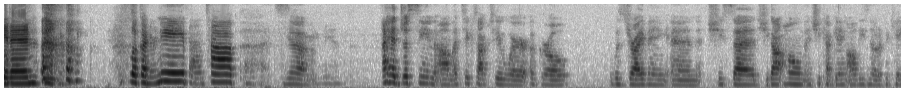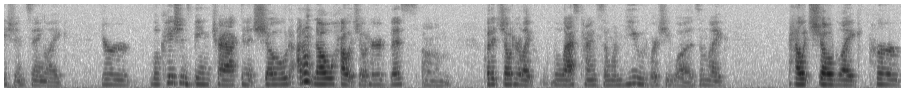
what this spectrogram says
you get in. Look underneath, on top. Uh, Yeah. scary. I had just seen um, a TikTok too where a girl was driving and she said she got home and she kept getting all these notifications saying like your location's being tracked and it showed I don't know how it showed her this um, but it showed her like the last time someone viewed where she was and like how it showed like her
